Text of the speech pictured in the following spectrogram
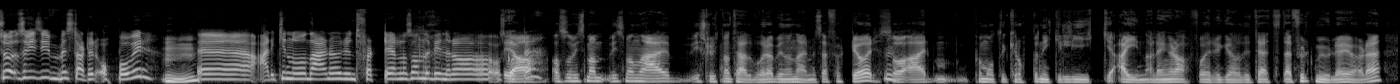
Så, så hvis vi starter oppover, eh, er det ikke noe der noe rundt 40 eller noe sånt det begynner å, å skorte? Ja, altså hvis man, hvis man er i slutten av 30-åra og begynner å nærme seg 40 år, så er mm, på en måte kroppen ikke like egna lenger da, for graviditet. Det er fullt mulig å gjøre det,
